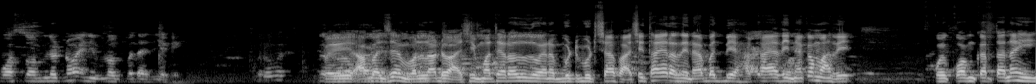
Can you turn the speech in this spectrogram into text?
પાંચસો મિનિટનો હોય ને બ્લોગ બતાવી દઈએ કંઈક. બરોબર? પછી આ બાજુ છે ને વલ્લાડો હાસી મથેરો હતો એને બુટ બુટ સાફ હાસી થાય હતી ને? આ બધ બે હકાયાથી નકમાથી કોઈ કોમ કરતા નહીં.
